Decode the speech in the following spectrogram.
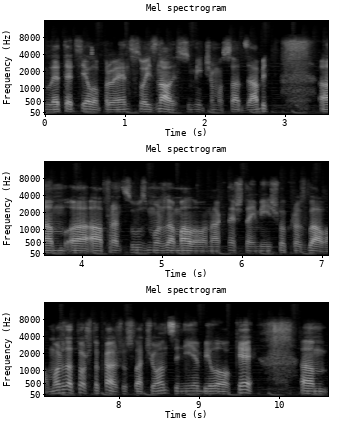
lete cijelo prvenstvo i znali su mi ćemo sad zabit, um, a, a, Francuz možda malo onak nešto im je išlo kroz glavu. Možda to što kažu slačionci nije bilo ok, um,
